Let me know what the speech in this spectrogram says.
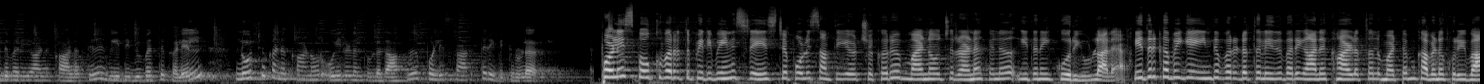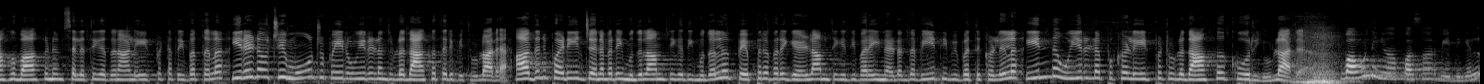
இதுவரையான காலத்தில் வீதி விபத்துகளில் நூற்றுக்கணக்கானோர் உயிரிழந்துள்ளதாக போலீசார் தெரிவித்துள்ளனர். போலீஸ் போக்குவரத்து பிரிவின் சிரேஷ்ட போலீஸ் அத்தியட்சகர் மனோஜ் ரணகல இதனை கூறியுள்ளார். இதற்கமைய இந்த வருடத்தில் இதுவரையான காலத்தில் மட்டும் கவனக்குறைவாக வாகனம் செலுத்தியதனால் ஏற்பட்ட விபத்தில் இருநூற்றி மூன்று பேர் உயிரிழந்துள்ளதாக தெரிவித்துள்ளார். அதன்படி ஜனவரி முதலாம் தேதி முதல் பிப்ரவரி ஏழாம் தேதி வரை நடந்த வீதி விபத்துகளில் இந்த உயிரிழப்புகள் ஏற்பட்டுள்ளதாக கூறியுள்ளார். வவுனியா பசார் வீதியில்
